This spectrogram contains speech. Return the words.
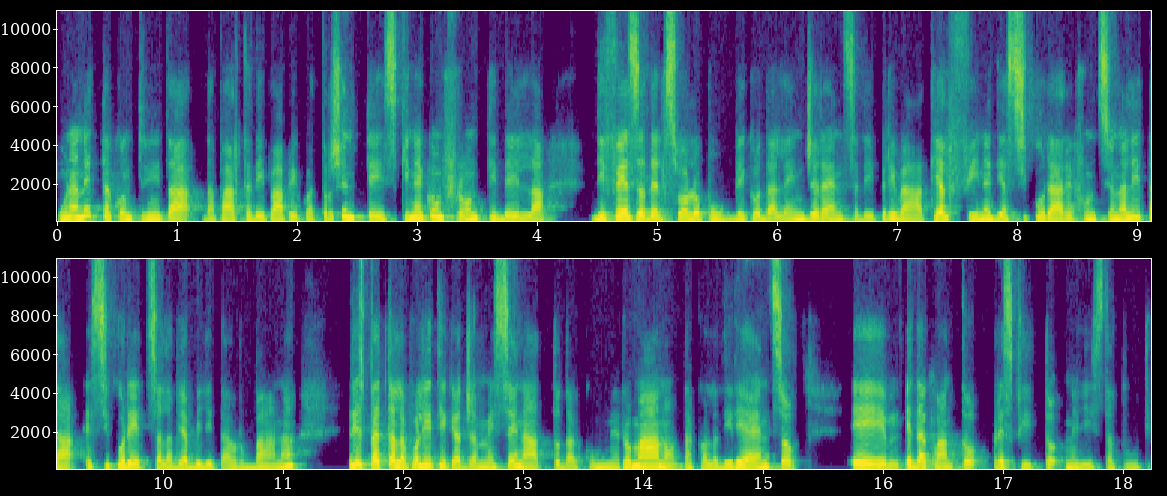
una netta continuità da parte dei papi quattrocenteschi nei confronti della difesa del suolo pubblico dalle ingerenze dei privati al fine di assicurare funzionalità e sicurezza alla viabilità urbana rispetto alla politica già messa in atto dal Comune romano, da Colla di Rienzo e, e da quanto prescritto negli statuti.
